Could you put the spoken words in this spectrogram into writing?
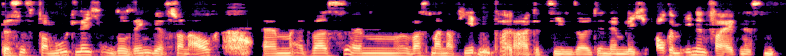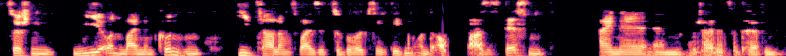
das ist vermutlich, und so sehen wir es schon auch, ähm, etwas, ähm, was man auf jeden Fall Rate ziehen sollte, nämlich auch im Innenverhältnis zwischen mir und meinen Kunden die Zahlungsweise zu berücksichtigen und auf Basis dessen eine ähm, Entscheidung zu treffen.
